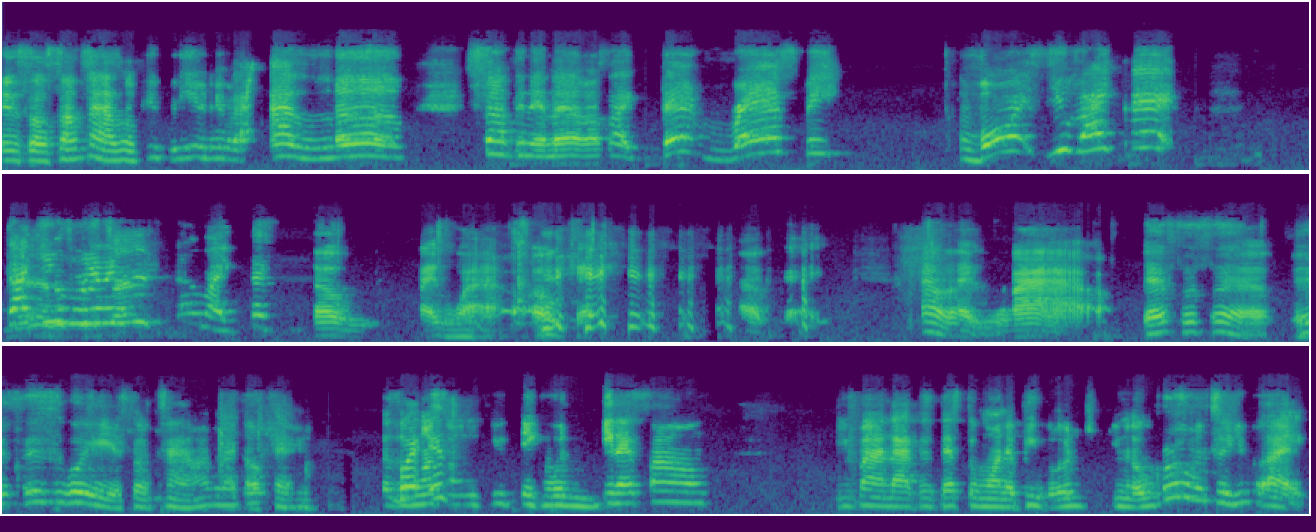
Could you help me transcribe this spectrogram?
And so sometimes when people hear it, they're like, I love something in love. I was like, that raspy voice, you like that? Like Yeah, you that's what it really. I'm like, that's so like wow. Okay. Okay. I'm like, wow, that's what's up. This is weird sometimes. I'm like, okay. Because the But one it's- song you think wouldn't be that song, you find out that that's the one that people are, you know, grooving to. You like,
